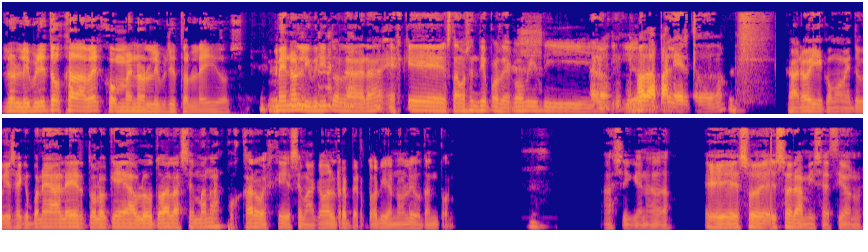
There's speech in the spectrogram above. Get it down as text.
Los libritos cada vez con menos libritos leídos. Menos libritos, la verdad. Es que estamos en tiempos de COVID y. Claro, y- no da para leer todo, ¿no? Claro, y como me tuviese que poner a leer todo lo que hablo todas las semanas, pues claro, es que se me acaba el repertorio, no leo tanto. Así que nada. Eh, eso, eso era mi sección.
